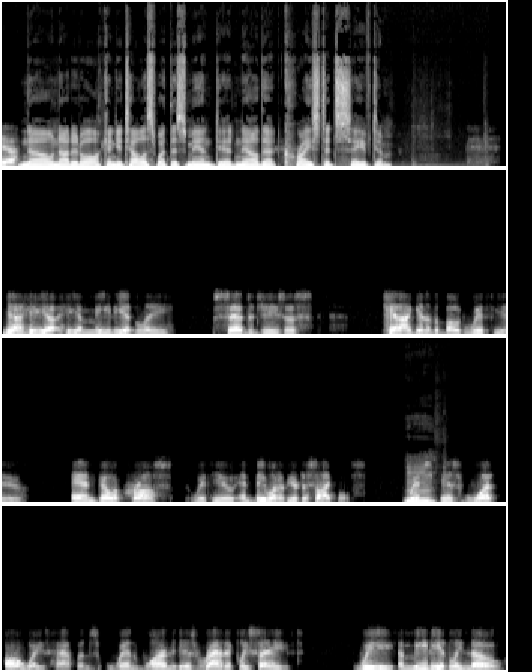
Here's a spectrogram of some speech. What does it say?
yeah. No, not at all. Can you tell us what this man did now that Christ had saved him? Yeah, he uh, he immediately said to Jesus, Can I get in the boat with you and go across with you and be one of your disciples? Which mm. is what always happens when one is radically saved. We immediately know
